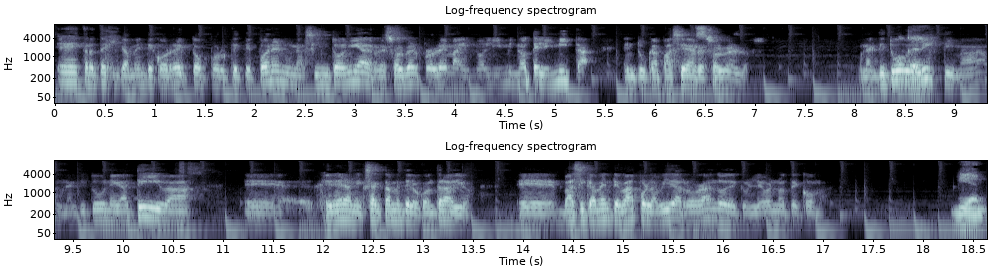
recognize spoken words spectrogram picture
es estratégicamente correcto porque te ponen una sintonía de resolver problemas y no, no te limita en tu capacidad de resolverlos. Una actitud de víctima, una actitud negativa, generan exactamente lo contrario. Eh, básicamente vas por la vida rogando de que un león no te coma. Bien.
